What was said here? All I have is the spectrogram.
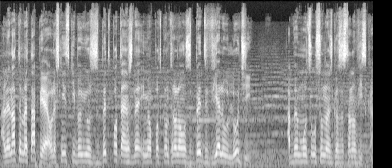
ale na tym etapie Oleśnicki był już zbyt potężny i miał pod kontrolą zbyt wielu ludzi, aby móc usunąć go ze stanowiska.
